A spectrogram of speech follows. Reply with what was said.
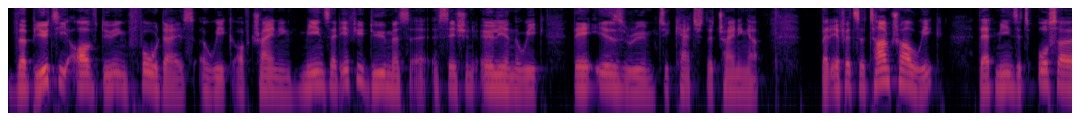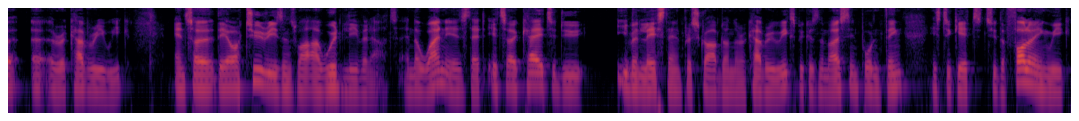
The beauty of doing four days a week of training means that if you do miss a, a session early in the week, there is room to catch the training up. But if it's a time trial week, that means it's also a, a recovery week. And so there are two reasons why I would leave it out. And the one is that it's okay to do even less than prescribed on the recovery weeks because the most important thing is to get to the following week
